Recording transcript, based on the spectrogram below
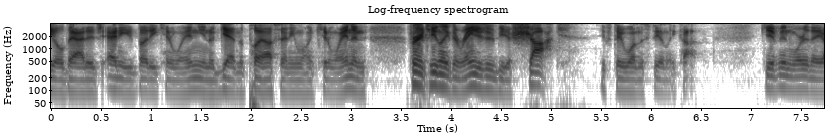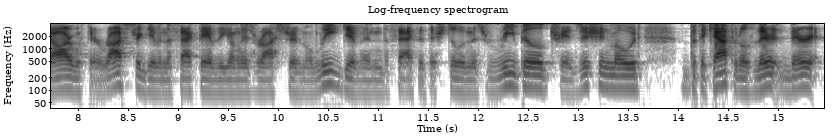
the old adage anybody can win. You know, get in the playoffs, anyone can win. And for a team like the Rangers, it would be a shock if they won the Stanley Cup. Given where they are with their roster, given the fact they have the youngest roster in the league, given the fact that they're still in this rebuild transition mode, but the Capitals, they're they're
